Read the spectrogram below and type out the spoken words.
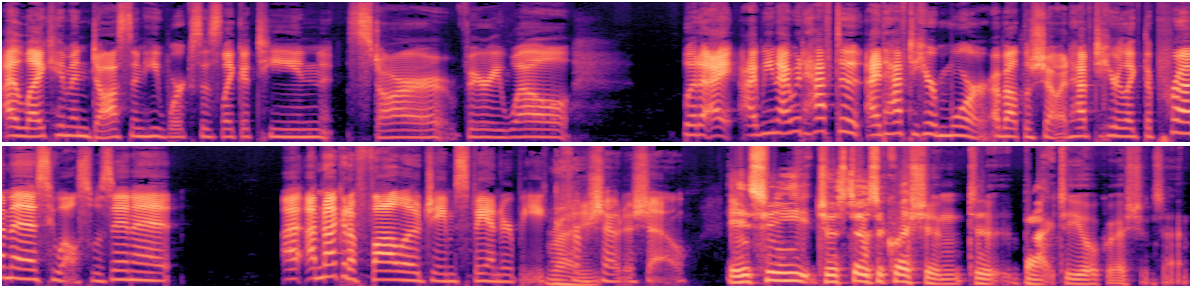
I like him in Dawson. He works as like a teen star very well. But I I mean I would have to I'd have to hear more about the show. I'd have to hear like the premise, who else was in it. I, I'm not gonna follow James Van Der Beek from show to show. Is he just as a question to back to your question, Sam?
